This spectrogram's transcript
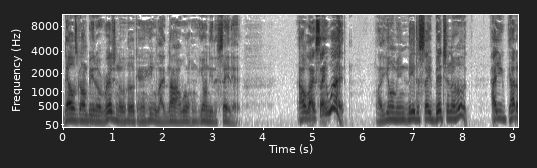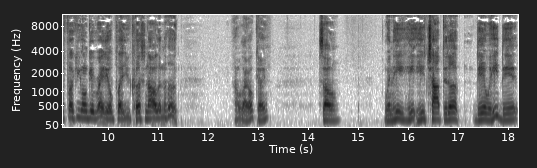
That was to be the original hook. And he was like, nah, you don't need to say that. I was like, say what? Like you don't need to say bitch in the hook. How you how the fuck you gonna get radio play? You cussing all in the hook. I was like, okay. So when he he he chopped it up, did what he did,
